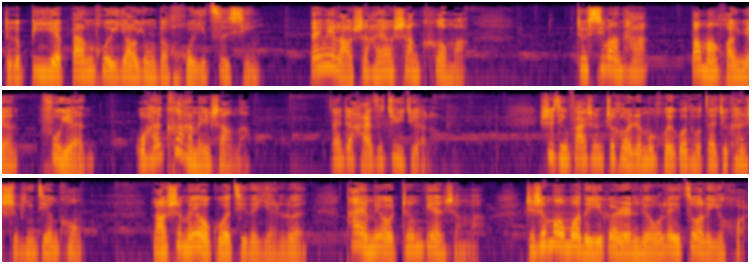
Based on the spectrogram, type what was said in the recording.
这个毕业班会要用的回字形。那因为老师还要上课嘛，就希望他帮忙还原复原。我还课还没上呢，但这孩子拒绝了。事情发生之后，人们回过头再去看视频监控，老师没有过激的言论，他也没有争辩什么，只是默默的一个人流泪坐了一会儿，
